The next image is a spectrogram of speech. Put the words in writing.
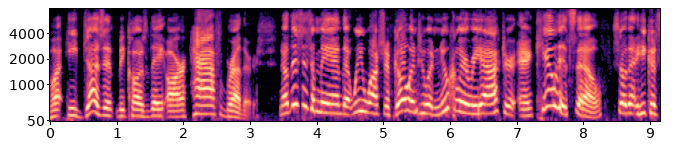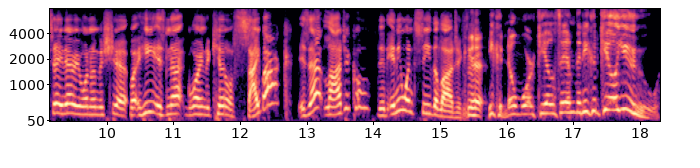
but he doesn't because they are half brothers. Now, this is a man that we watched go into a nuclear reactor and kill himself so that he could save everyone on the ship, but he is not going to kill Sybok? Is that logical? Did anyone see the logic? he could no more kill him than he could kill you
